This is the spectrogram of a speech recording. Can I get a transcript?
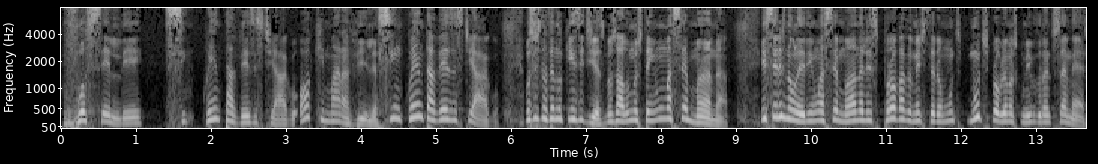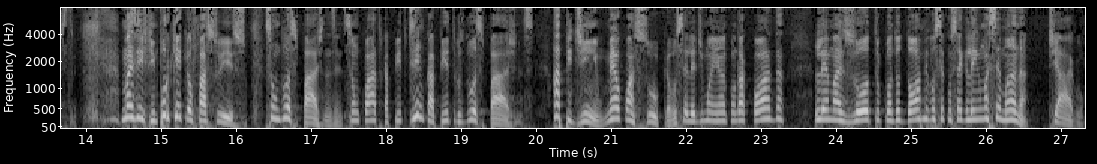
você lê 50 vezes Tiago. Oh, que maravilha! 50 vezes Tiago. Vocês estão tendo 15 dias. Meus alunos têm uma semana. E se eles não lerem uma semana, eles provavelmente terão muitos, muitos problemas comigo durante o semestre. Mas enfim, por que, que eu faço isso? São duas páginas, gente. São quatro capítulos, cinco capítulos, duas páginas. Rapidinho, mel com açúcar. Você lê de manhã quando acorda, lê mais outro quando dorme, você consegue ler em uma semana. Tiago.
